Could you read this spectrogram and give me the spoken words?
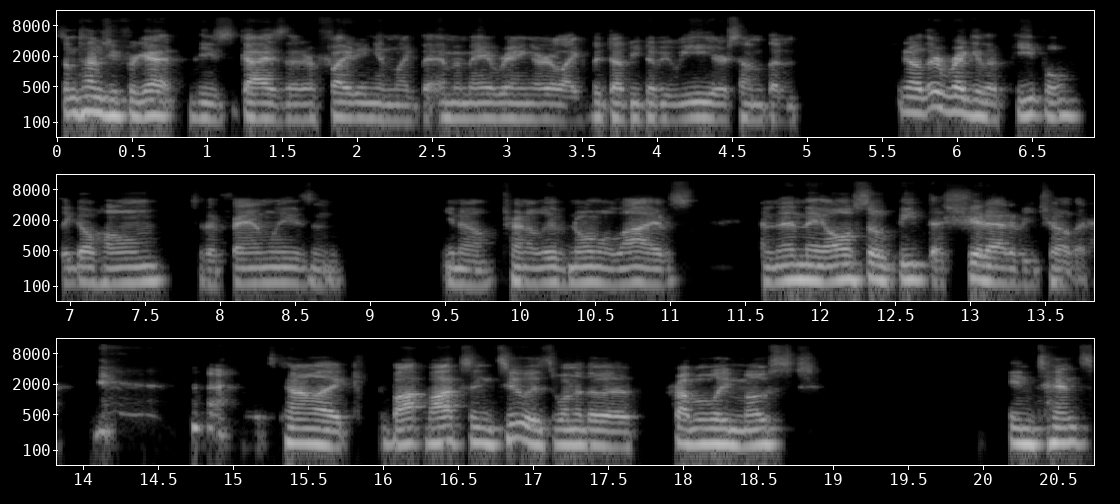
Sometimes you forget these guys that are fighting in like the MMA ring or like the WWE or something. You know, they're regular people. They go home to their families and you know trying to live normal lives, and then they also beat the shit out of each other. it's kind of like bo- boxing too is one of the probably most intense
